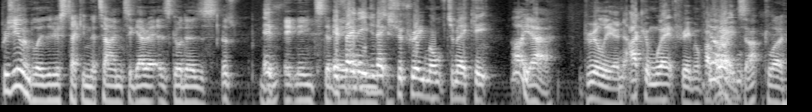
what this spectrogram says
presumably they're just taking the time to get it as good as As- it, If, it needs to be. if they need an extra three months to make it oh yeah, brilliant, I can wait three months. I've no, waited. exactly.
